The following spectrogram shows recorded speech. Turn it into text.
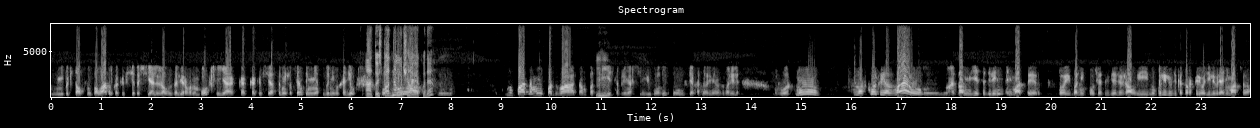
не покидал свою палату, как и все. То есть я лежал в изолированном боксе, я, как, как и все остальные пациенты, ни оттуда не выходил. А, то есть Вот, по одному но, человеку, да? э, Ну, по одному, по два, там, по три Мгм. есть, например, семью кладут, то у всех одновременно заболели. Вот. Ну, насколько я знаю, там есть отделение реанимации, в той больнице, получается, где я лежал, и, ну, были люди, которых переводили в реанимацию.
